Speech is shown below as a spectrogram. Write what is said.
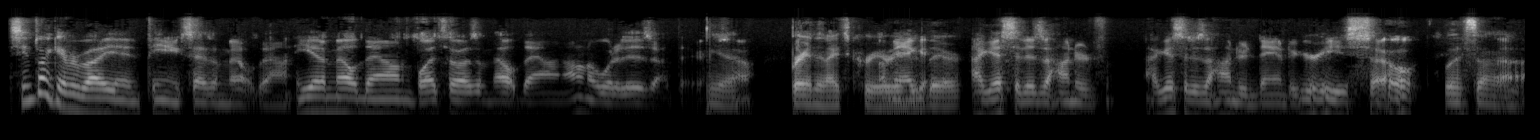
it seems like everybody in Phoenix has a meltdown. He had a meltdown. Bledsoe has a meltdown. I don't know what it is out there. Yeah. So, Brandon Knight's career I mean, I there. I guess it is a hundred. I guess it is a hundred damn degrees. So Was um, uh,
